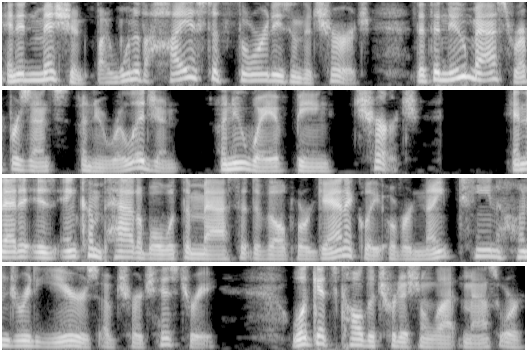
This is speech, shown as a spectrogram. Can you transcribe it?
an admission by one of the highest authorities in the church that the new Mass represents a new religion, a new way of being church, and that it is incompatible with the Mass that developed organically over 1900 years of church history. What gets called the traditional Latin Mass or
